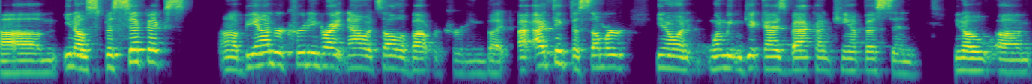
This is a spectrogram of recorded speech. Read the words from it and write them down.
um, you know, specifics uh, beyond recruiting right now, it's all about recruiting. But I, I, think the summer, you know, and when we can get guys back on campus and, you know, um,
